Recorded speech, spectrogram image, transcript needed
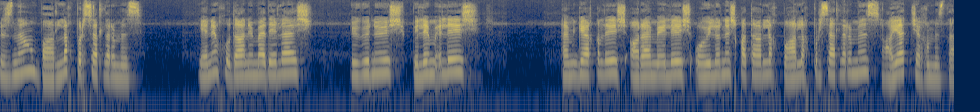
безнең барлык фурсатларыбыз, яни Худаны мәдәләш, үгүнүш, билим илеш, әмгә кылыш, арам илеш, ойлыныш катарлык барлык фурсатларыбыз хаят чыгымызда.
